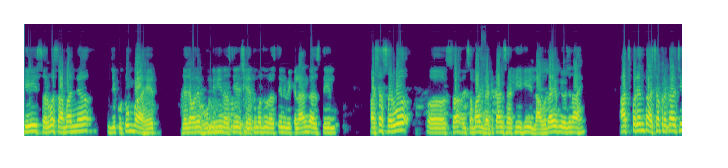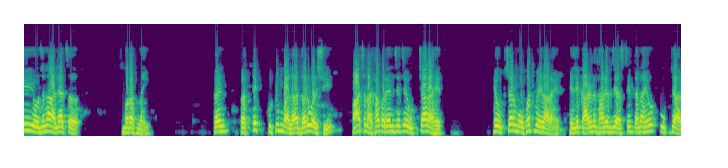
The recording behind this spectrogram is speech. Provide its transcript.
ही सर्वसामान्य जी कुटुंब आहेत ज्याच्यामध्ये भूमिहीन असतील शेतमजूर असतील विकलांग असतील अशा सर्व स- समाज घटकांसाठी ही लाभदायक योजना आहे. आजपर्यंत अशा प्रकारची योजना आल्याचं स्मरत नाही. कारण प्रत्येक कुटुंबाला दरवर्षी पाच लाखापर्यंतचे जे उपचार आहेत हे उपचार मोफत मिळणार आहेत. हे जे कार्डधारक जे असतील त्यांना हे उपचार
